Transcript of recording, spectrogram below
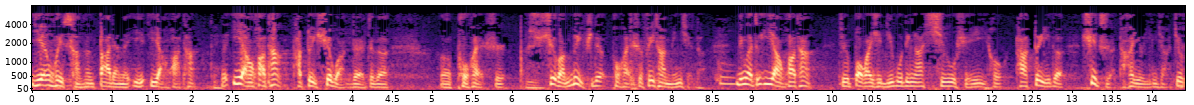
烟会产生大量的一一氧化碳对，那一氧化碳它对血管的这个呃破坏是血管内皮的破坏是非常明显的。嗯另外，这个一氧化碳就是包括一些尼古丁啊，吸入血液以后，它对一个血脂它很有影响。就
